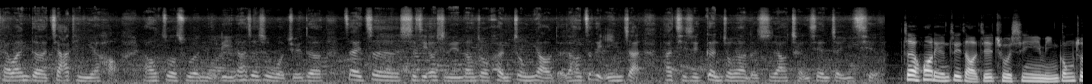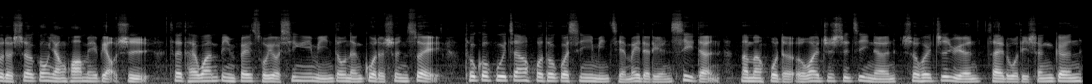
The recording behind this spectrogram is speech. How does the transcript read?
台湾的家庭也好，然后做出了努力。那这是我觉得在这十几二十年当中很重要的。然后这个影展，它其实更重要的是要呈现这一切。在花莲最早接触新移民工作的社工杨华美表示，在台湾并非所有新移民都能过得顺遂。透过夫家或透过新移民姐妹的联系等，慢慢获得额外知识、技能、社会资源，再落地生根。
